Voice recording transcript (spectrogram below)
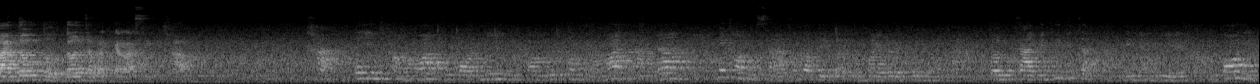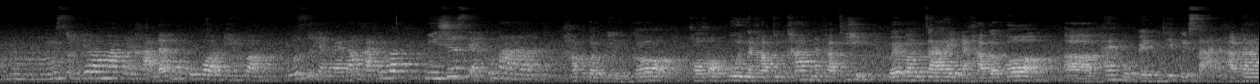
จากโรงเรียนนต้นตนต้นจังหวัดกาฬสินธุ์ครับ ค่ะ ได้ยินข่าวมาว่าครูกอนี่มีความรู้ความสามารถทางด้านให้คำปรึกษาสำหรับเด็กประถมวัยโดยตรงนะคะจนกลายเป็นที่รู้จักกันเป็นอย่างดีเลยค่ะพี่ป้อนอืมสุดยอดมากเลยค่ะ แล้วคุณครูบอลมีความรู้สึกอย่างไรบ้างคะที่ว่ามีชื่อเสียงขึ้นมา ครับก่อนอื่นก็ขอขอบคุณนะครับทุกท่านนะครับที่ไว้วางใจนะครับ แล้วก็เอ่อให้ผมเป็นที่ปรึกษานะครับด้าน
